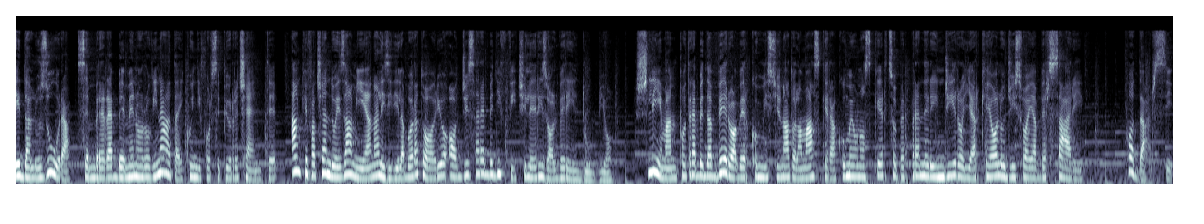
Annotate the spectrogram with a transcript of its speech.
e dall'usura sembrerebbe meno rovinata e quindi forse più recente, anche facendo esami e analisi di laboratorio oggi sarebbe difficile risolvere il dubbio. Schliemann potrebbe davvero aver commissionato la maschera come uno scherzo per prendere in giro gli archeologi suoi avversari? Può darsi.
